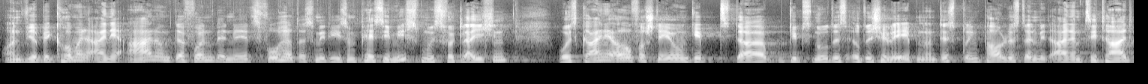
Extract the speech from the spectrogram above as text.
Und wir bekommen eine Ahnung davon, wenn wir jetzt vorher das mit diesem Pessimismus vergleichen, wo es keine Auferstehung gibt, da gibt es nur das irdische Leben. Und das bringt Paulus dann mit einem Zitat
